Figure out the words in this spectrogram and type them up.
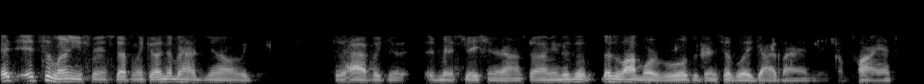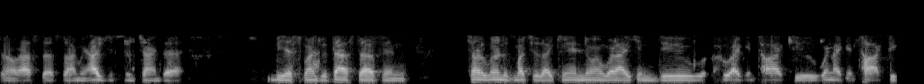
It it's a learning experience definitely because I never had you know like to have like an administration around. So I mean, there's a there's a lot more rules with NCAA guidelines and compliance and all that stuff. So I mean, I've just been trying to be a sponge with that stuff and try to learn as much as I can, knowing what I can do, who I can talk to, when I can talk to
